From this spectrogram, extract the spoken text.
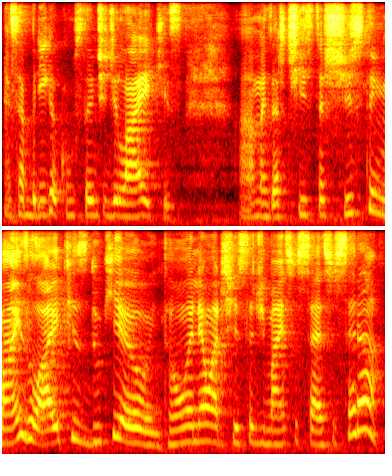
essa briga constante de likes. Ah, mas artista X tem mais likes do que eu, então ele é um artista de mais sucesso. Será?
